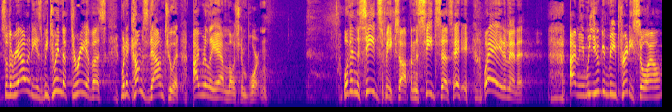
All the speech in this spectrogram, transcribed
So the reality is, between the three of us, when it comes down to it, I really am most important. Well, then the seed speaks up and the seed says, Hey, wait a minute. I mean, you can be pretty soil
